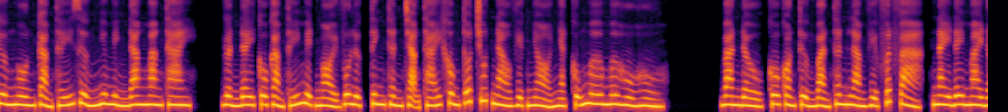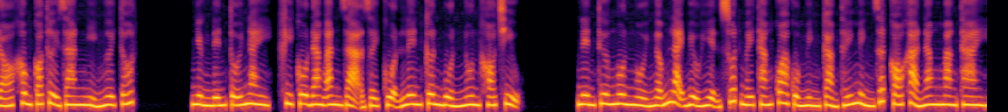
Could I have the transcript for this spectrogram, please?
thương ngôn cảm thấy dường như mình đang mang thai. Gần đây cô cảm thấy mệt mỏi vô lực tinh thần trạng thái không tốt chút nào việc nhỏ nhặt cũng mơ mơ hồ hồ. Ban đầu cô còn tưởng bản thân làm việc vất vả, nay đây mai đó không có thời gian nghỉ ngơi tốt. Nhưng đến tối nay, khi cô đang ăn dạ dày cuộn lên cơn buồn nôn khó chịu. Nên thương ngôn ngồi ngẫm lại biểu hiện suốt mấy tháng qua của mình cảm thấy mình rất có khả năng mang thai.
